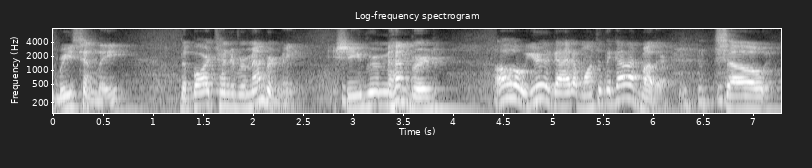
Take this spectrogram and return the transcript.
recently, the bartender remembered me. She remembered, oh, you're the guy that wanted the Godmother. so,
